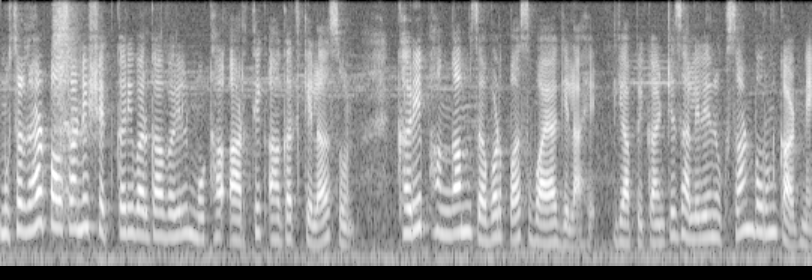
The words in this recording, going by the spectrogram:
मुसळधार पावसाने शेतकरी वर्गावरील मोठा आर्थिक आघात केला असून खरीप हंगाम जवळपास वाया गेला आहे. या पिकांचे झालेले नुकसान भरून काढणे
